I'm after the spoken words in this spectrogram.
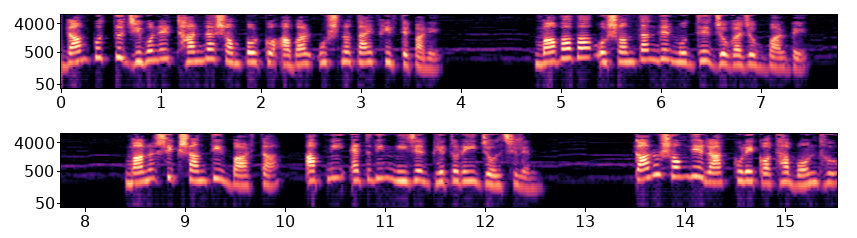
দাম্পত্য জীবনের ঠান্ডা সম্পর্ক আবার উষ্ণতায় ফিরতে পারে। মা বাবা ও সন্তানদের মধ্যে যোগাযোগ বাড়বে। মানসিক শান্তির বার্তা, আপনি এতদিন নিজের ভেতরেই জ্বলছিলেন। কারও সঙ্গে রাগ করে কথা বন্ধ,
